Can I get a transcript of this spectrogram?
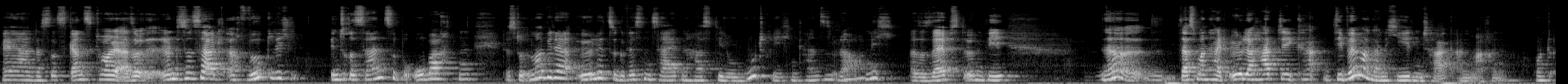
Ja, ja, das ist ganz toll. Also, und es ist halt auch wirklich interessant zu beobachten, dass du immer wieder Öle zu gewissen Zeiten hast, die du gut riechen kannst oder auch nicht. Also selbst irgendwie, ne, dass man halt Öle hat, die, die will man gar nicht jeden Tag anmachen. Und äh,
